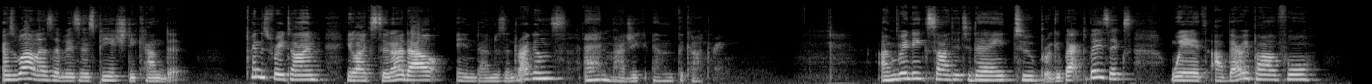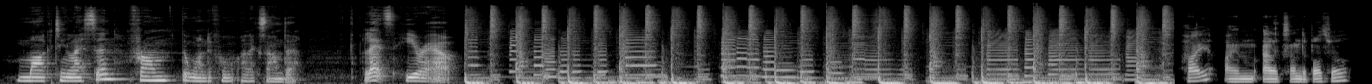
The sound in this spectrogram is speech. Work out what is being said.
as well as a business PhD candidate. In his free time, he likes to nerd out in Dungeons and Dragons and Magic and the Country. I'm really excited today to bring it back to basics with a very powerful marketing lesson from the wonderful Alexander. Let's hear it out. Hi, I'm Alexander Boswell,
